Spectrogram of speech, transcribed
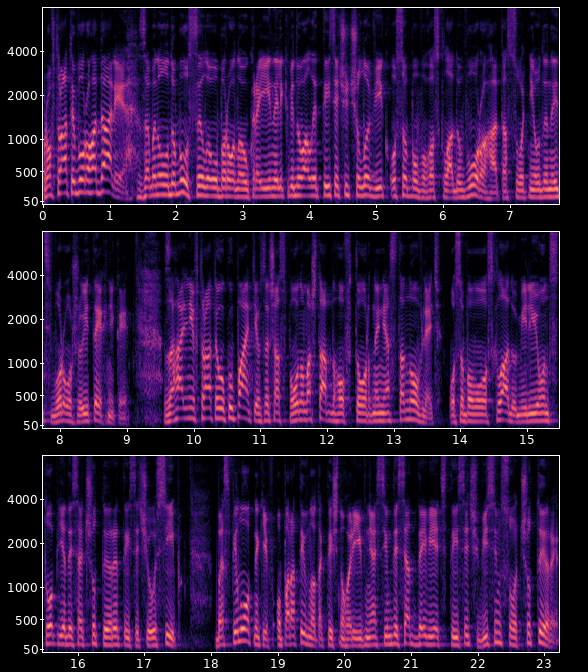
Про втрати ворога далі за минулу добу сили оборони України ліквідували тисячу чоловік особового складу ворога та сотні одиниць ворожої техніки. Загальні втрати окупантів за час повномасштабного вторгнення становлять особового складу мільйон 154 тисячі осіб. Безпілотників оперативно-тактичного рівня 79 тисяч 804.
